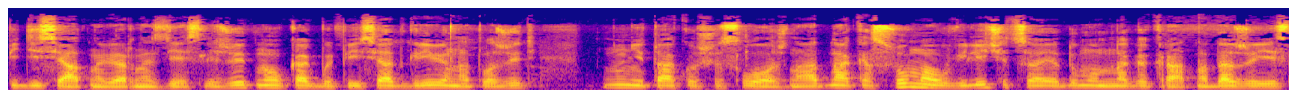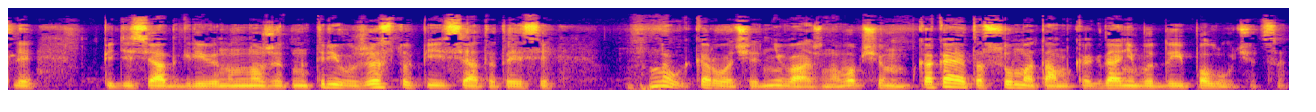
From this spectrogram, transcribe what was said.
50, наверное, здесь лежит. Ну, как бы 50 гривен отложить, ну, не так уж и сложно. Однако сумма увеличится, я думаю, многократно. Даже если 50 гривен умножить на 3, уже 150, это если... Ну, короче, неважно. В общем, какая-то сумма там когда-нибудь да и получится.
